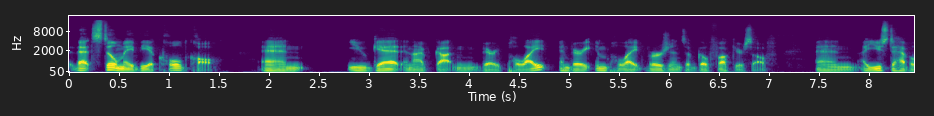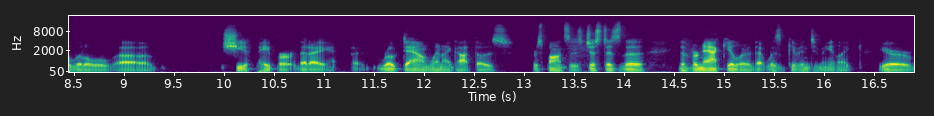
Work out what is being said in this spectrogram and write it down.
that still may be a cold call. And you get, and I've gotten very polite and very impolite versions of go fuck yourself. And I used to have a little uh, sheet of paper that I uh, wrote down when I got those responses, just as the the vernacular that was given to me, like you're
